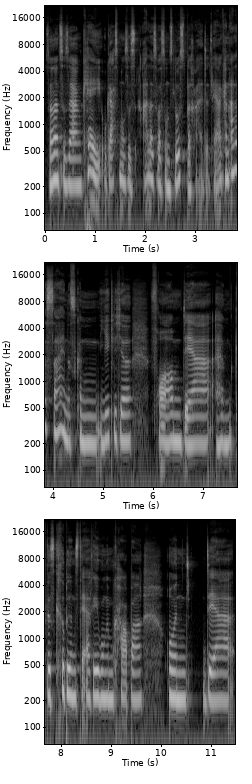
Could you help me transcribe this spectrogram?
sondern zu sagen, okay, Orgasmus ist alles, was uns Lust bereitet. Ja, kann alles sein. Das können jegliche Form der, ähm, des Kribbelns, der Erregung im Körper und der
